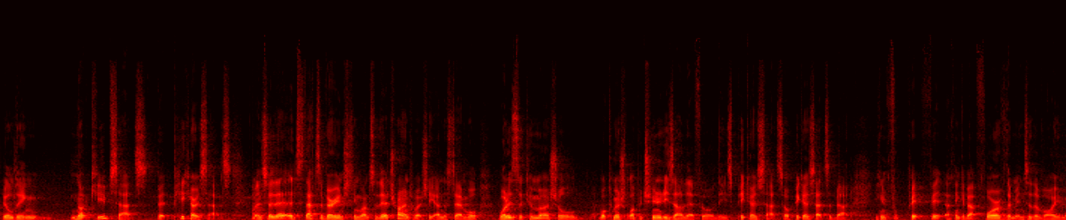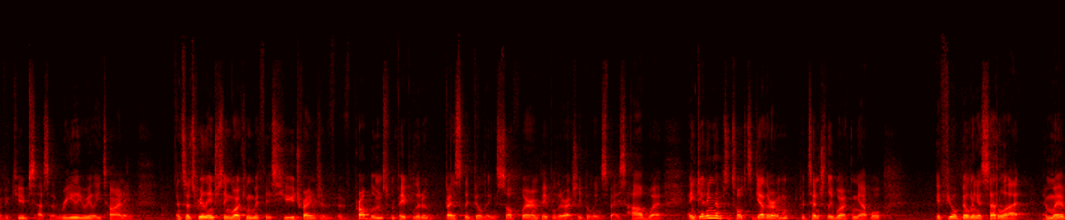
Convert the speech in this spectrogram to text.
building not CubeSats but picosats, and so that's a very interesting one. So they're trying to actually understand well what is the commercial what commercial opportunities are there for these picosats? So a picosat's about you can fit, fit I think about four of them into the volume of a CubeSat, so really really tiny. And so it's really interesting working with this huge range of, of, problems from people that are basically building software and people that are actually building space hardware and getting them to talk together and potentially working out, well, if you're building a satellite and we're,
